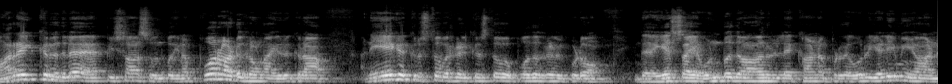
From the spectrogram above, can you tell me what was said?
மறைக்கிறதுல பிசாசு வந்து பார்த்தீங்கன்னா போராடுகிறவனா இருக்கிறான். அநேக கிறிஸ்தவர்கள் கிறிஸ்தவ போதகர்கள் கூட இந்த ஏசாய ஒன்பது ஆறுல காணப்படுற ஒரு எளிமையான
